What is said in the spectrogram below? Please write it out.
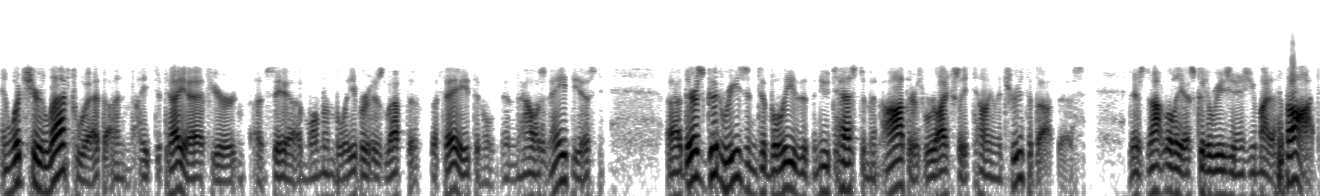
And what you're left with, I hate to tell you, if you're, uh, say, a Mormon believer who's left the, the faith and, and now is an atheist, uh, there's good reason to believe that the New Testament authors were actually telling the truth about this. There's not really as good a reason as you might have thought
